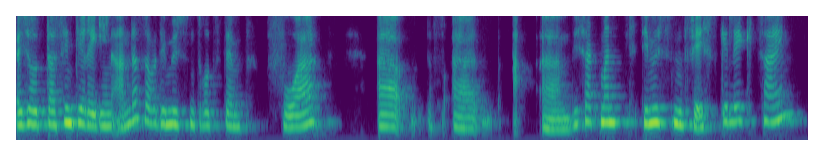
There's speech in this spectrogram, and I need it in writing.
Also da sind die Regeln anders, aber die müssen trotzdem vor, äh, äh, äh, wie sagt man, die müssen festgelegt sein.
